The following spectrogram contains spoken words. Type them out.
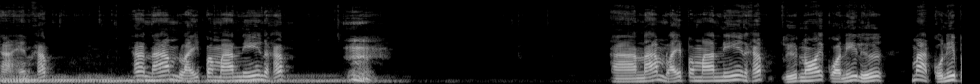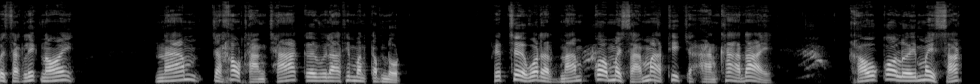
อ่าเห็นครับ ถ้าน้ำไหลประมาณนี้นะครับ อ่าน้ำไหลประมาณนี้นะครับ หรือน้อยกว่านี้หรือมากกว่านี้ไปสักเล็กน้อย น้ำจะเข้าถังช้าเกินเวลาที่มันกำหนด เพชเชอร์วัดระดับน้ำก็ไม่สามารถที่จะอ่านค่าได้ เขาก็เลยไม่ซัก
